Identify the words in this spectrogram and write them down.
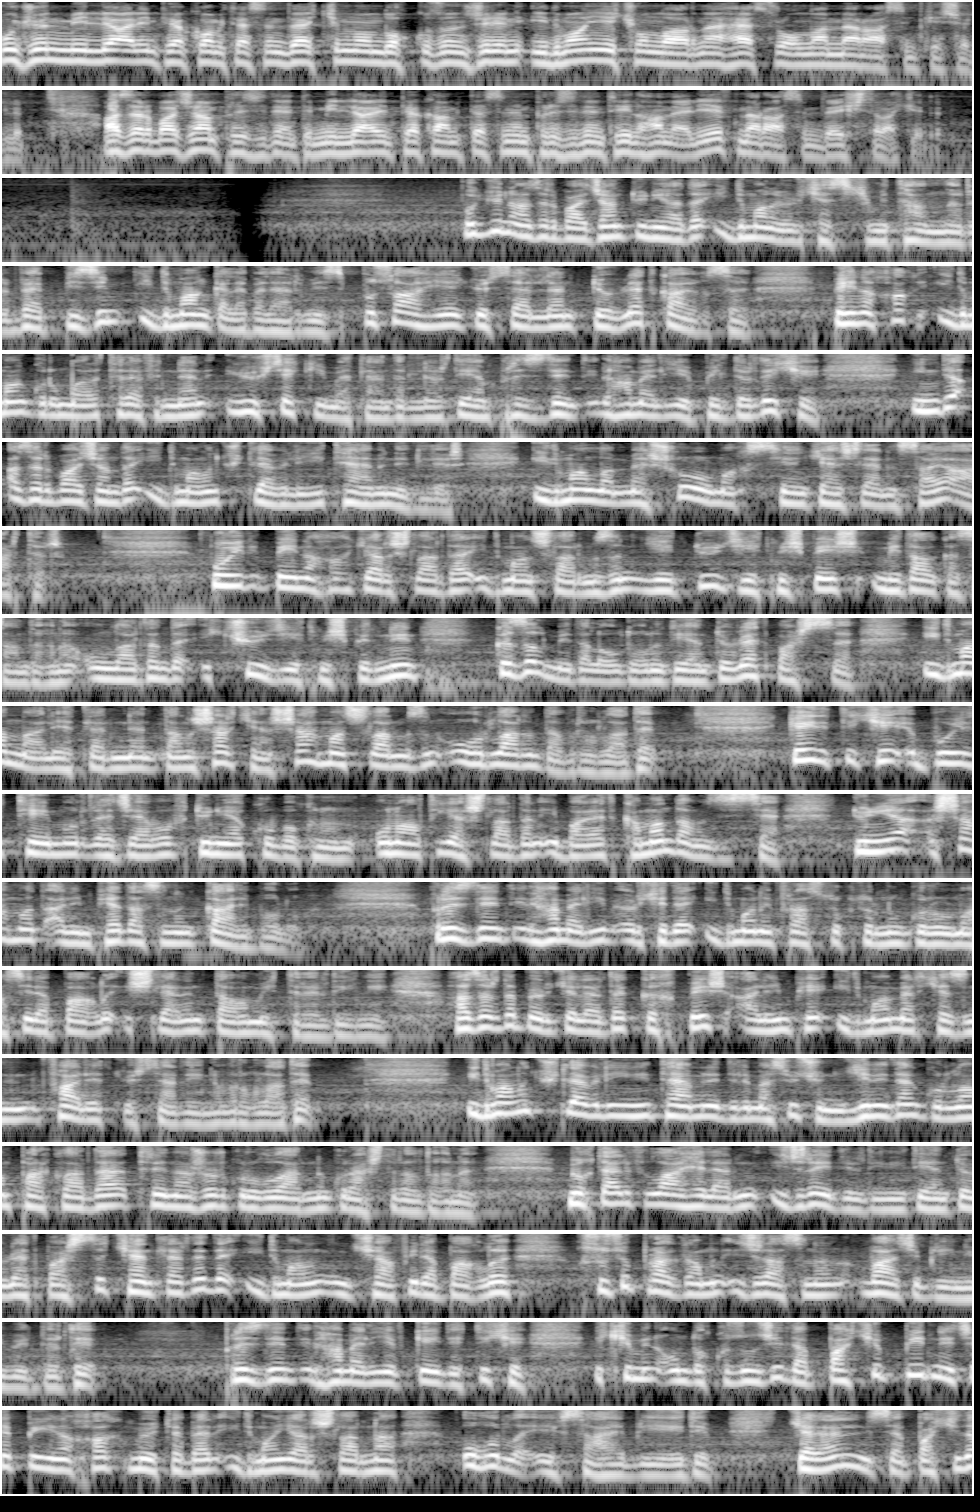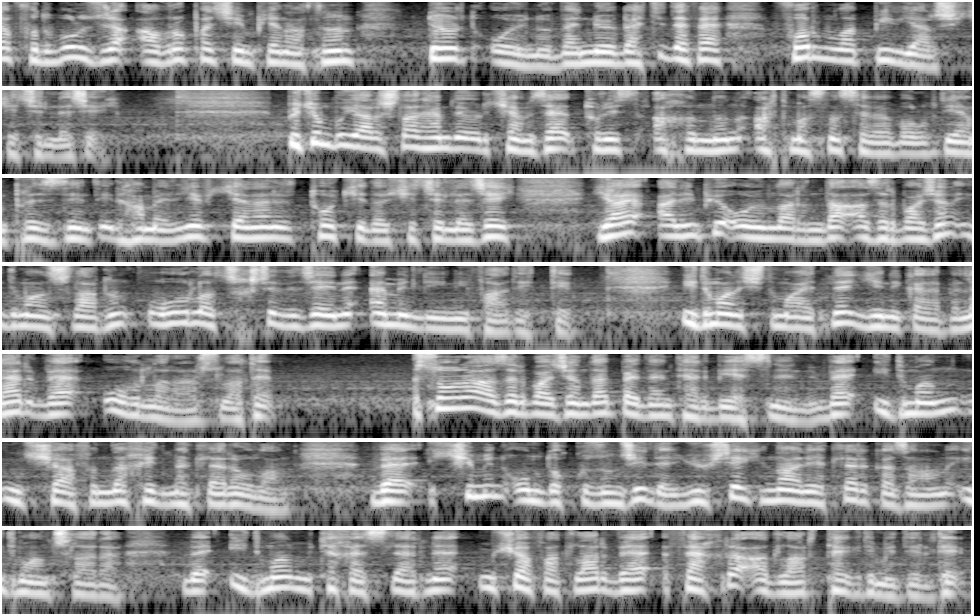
Bu gün Milli Olimpiya Komitəsində 2019-cu ilin idman yekunlarına həsr olunan mərasim keçirilib. Azərbaycan Prezidenti Milli Olimpiya Komitəsinin prezidenti İlham Əliyev mərasimdə iştirak edib. Bugün Azərbaycan dünyada idman ölkəsi kimi tanınır və bizim idman qələbələrimiz, bu sahəyə göstərilən dövlət qayğısı beynəlxalq idman qurumları tərəfindən yüksək qiymətləndirilir deyən prezident İlham Əliyev bildirdi ki, indi Azərbaycanda idmanın kütləviliyi təmin edilir. İdmanla məşğul olmaq istəyən gənclərin sayı artır. Bu il beynəlxalq yarışlarda idmançılarımızın 775 medal qazandığını, onlardan da 271-nin qızıl medal olduğunu deyən dövlət başçısı idman nailiyyətlərindən danışarkən şahmatçılarımızın uğurlarını da vuruladı. Qeyd etdi ki, bu il Teymur Rəcəbov Dünya Kubokunun 16 yaşlardan ibarət komandamız isə Dünya Şahmat Olimpiyadasının qalibi olub. Prezident İlham Əliyev ölkədə idman infrastrukturunun qurulması ilə bağlı işlərin davam etdirildiyini, hazırda bölgələrdə 45 Olimpiya İdman Mərkəzinin fəaliyyət göstərdiyini vurğuladı. İdmanın kütləviliyini təmin edilməsi üçün yenidən qurulan parklarda trenajör qurğularının quraşdırıldığını, müxtəlif layihələrin icra edildiyini deyən dövlət başçısı kəndlərdə də idmanın inkişafı ilə bağlı xüsusi proqramın icrasının vacibliyini bildirdi. Prezident İlham Əliyev qeyd etdi ki, 2019-cu ildə Bakı bir neçə beynəlxalq mötəbər idman yarışlarına uğurla ev sahibliyi edib. Gələn il isə Bakıda futbol üzrə Avropa çempionatının 4 oyunu və növbəti dəfə Formula 1 yarışı keçiriləcək. Bütün bu yarışlar həm də ölkəmizə turist axınının artmasına səbəb olub deyən prezident İlham Əliyev gələn il Tokioda keçiriləcək yay olimpiya oyunlarında Azərbaycan idmançılarının uğurla çıxış edəcəyini əminliyini ifadə etdi. İdman ictimaiyyətinə yeni qələbələr və uğurlar arzuladı. Sonra Azərbaycanda bədən tərbiyəsinin və idmanın inkişafında xidmətləri olan və 2019-cu ildə yüksək nailiyyətlər qazanan idmançılara və idman mütəxəssislərinə mükafatlar və fəxri adlar təqdim edildi.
